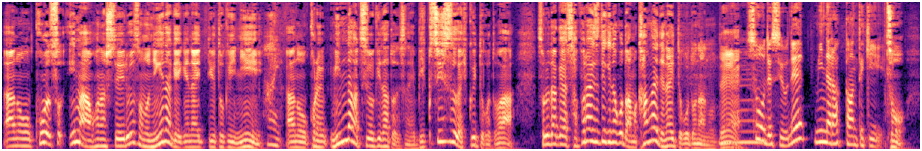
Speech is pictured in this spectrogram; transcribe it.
あの、こう、今お話している、その逃げなきゃいけないっていう時に、はい、あの、これみんなが強気だとですね、ビックス指数が低いってことは、それだけサプライズ的なことはあんま考えてないってことなので。うそうですよね。みんな楽観的。そう。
